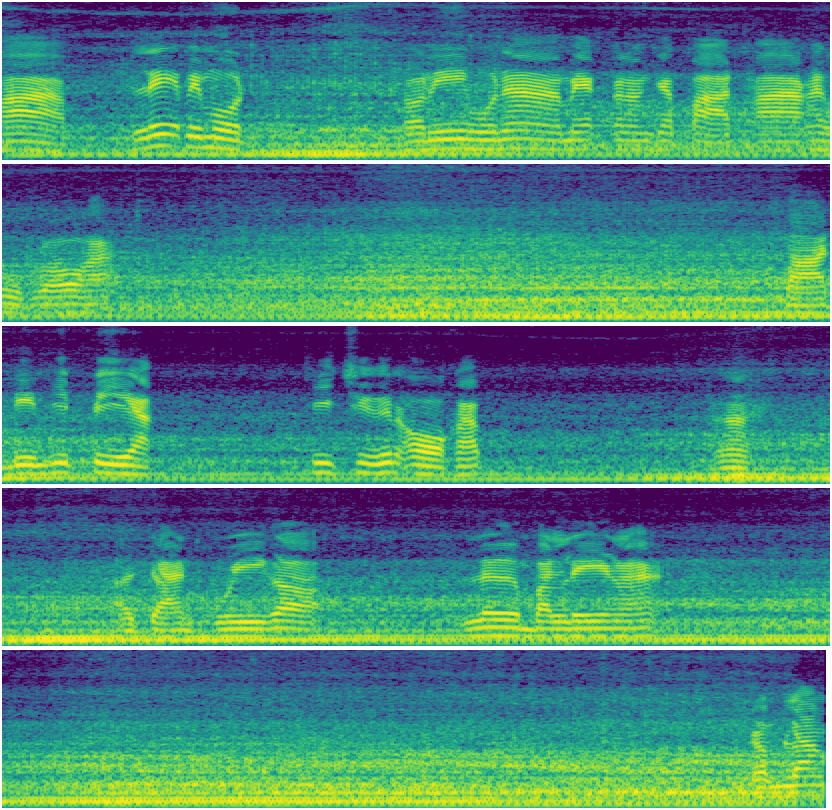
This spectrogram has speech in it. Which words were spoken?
ภาพ เละไปหมด ตอนนี้หัวหน้าแม็กกำลังจะปาดทางให้หกล้อฮะปาดดินที่เปียกที่ชื้นออกครับอะอาจารย์คุยก็เริ่มบรรเลงแล้วฮะกำลัง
